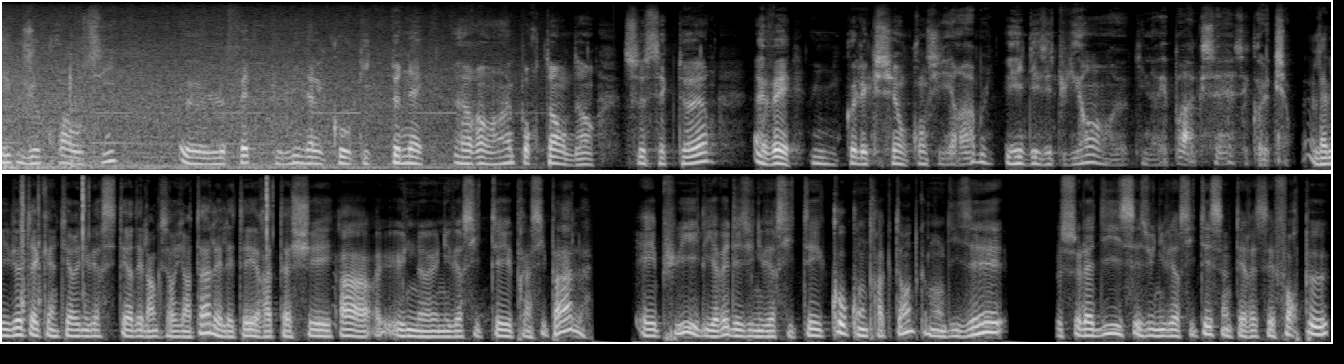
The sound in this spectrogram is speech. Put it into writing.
Et je crois aussi euh, le fait que l'INALCO, qui tenait un rang important dans ce secteur, avait une collection considérable et des étudiants euh, qui n'avaient pas accès à ces collections. La bibliothèque interuniversitaire des langues orientales, elle était rattachée à une université principale. Et puis, il y avait des universités co-contractantes, comme on disait. Cela dit, ces universités s'intéressaient fort peu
